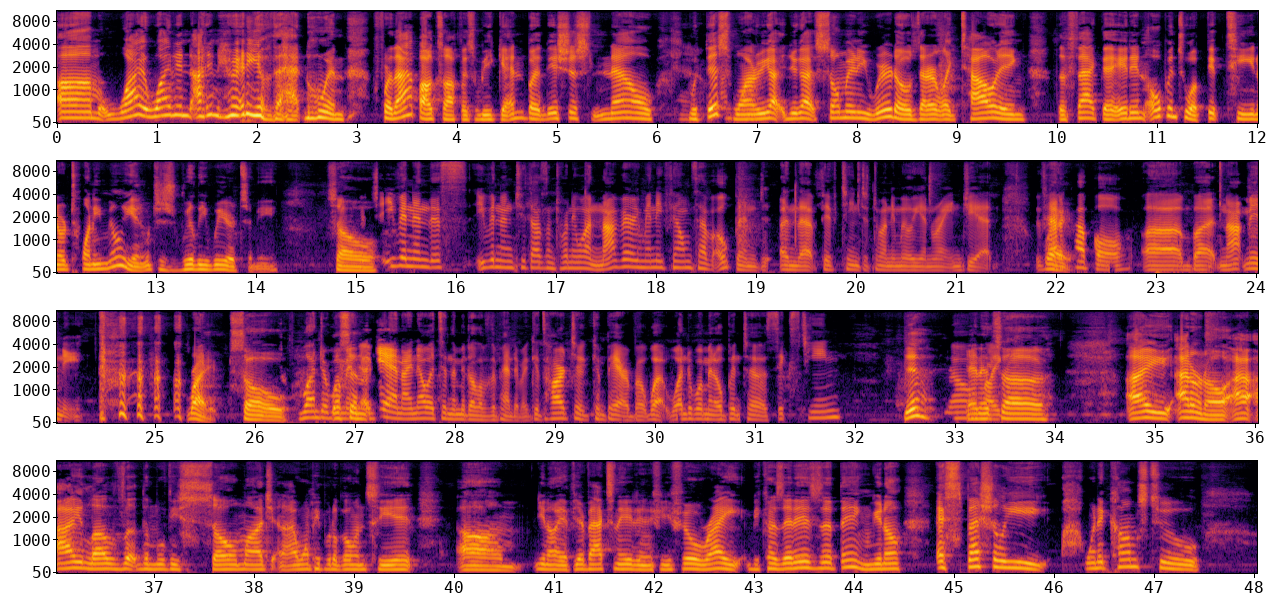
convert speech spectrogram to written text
um, why why didn't I didn't hear any of that when for that box office weekend? But it's just now yeah, with this one, you got you got so many weirdos that are like touting the fact that it didn't open to a 15 or 20 million, which is really weird to me. Which So, even in this, even in 2021, not very many films have opened in that 15 to 20 million range yet. We've had a couple, uh, but not many. right. So Wonder Woman again. I know it's in the middle of the pandemic. It's hard to compare, but what Wonder Woman opened to sixteen? yeah, No, and like, it's uh i i don't know i i love the movie so much and i want people to go and see it um you know if you're vaccinated and if you feel right because it is a thing you know especially when it comes to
